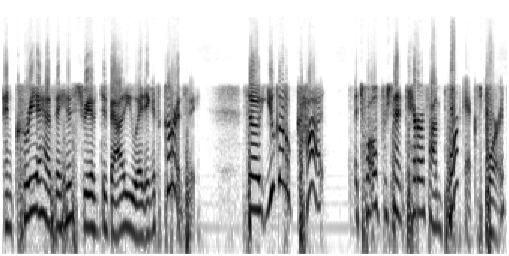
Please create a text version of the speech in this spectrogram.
and Korea has a history of devaluating its currency. So you go cut a 12% tariff on pork exports,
